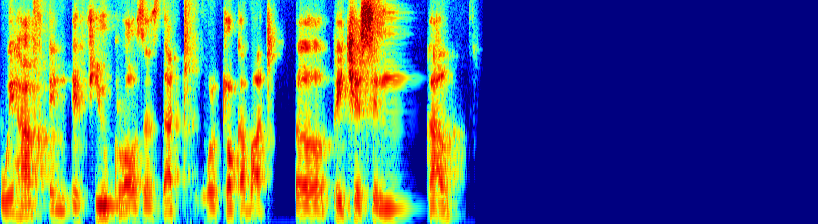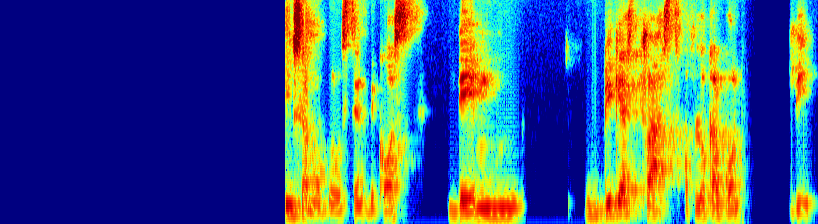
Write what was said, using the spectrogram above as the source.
We have a, few clauses that will talk about uh, purchasing local. Some of those things because the biggest trust of local content be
